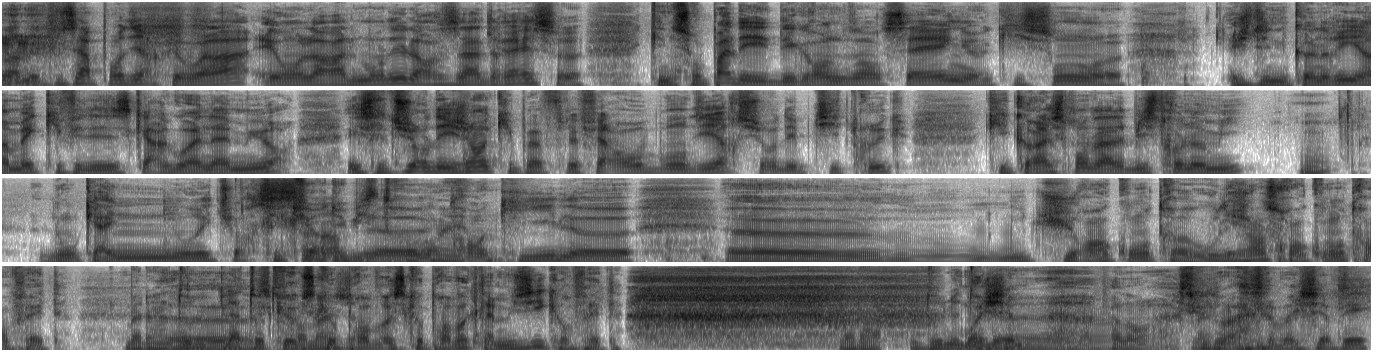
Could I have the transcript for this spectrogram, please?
non, mais tout ça pour dire que voilà, et on leur a demandé leurs adresses euh, qui ne sont pas des, des grandes enseignes, euh, qui sont, euh, je dis une connerie, un mec qui fait des escargots à Namur, et c'est toujours des gens qui peuvent te faire rebondir sur des petits trucs qui correspondent à la bistronomie. Mm. Donc à une nourriture simple, du bistrot, euh, ouais. tranquille, euh, euh, où tu rencontres, où les gens se rencontrent en fait. Voilà, d'où le Euh, plateau ce de que, ce, que fromage. provo- ce que provoque la musique en fait. Voilà. D'où le- Moi j'aime. ah, Pardon, excuse-moi, ça m'a échappé.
